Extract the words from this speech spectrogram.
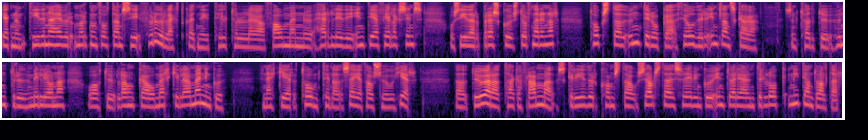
Gegnum tíðina hefur mörgum þóttansi furðulegt hvernig tiltölulega fámennu herliði Indiafélagsins og síðar bresku stjórnarinnar tókst að undiroka þjóðir Indlandskaga sem töldu hundruð miljóna og áttu langa og merkilega menningu en ekki er tóm til að segja þá sögu hér. Það dugar að taka fram að skriður komst á sjálfstæðisreifingu Indverja undir lok 19. aldar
